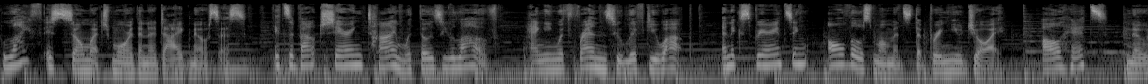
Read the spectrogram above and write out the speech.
Life is so much more than a diagnosis. It's about sharing time with those you love, hanging with friends who lift you up, and experiencing all those moments that bring you joy. All hits, no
